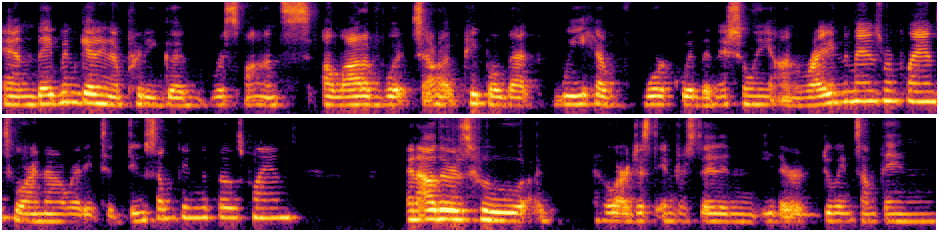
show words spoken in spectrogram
and they've been getting a pretty good response a lot of which are people that we have worked with initially on writing the management plans who are now ready to do something with those plans and others who who are just interested in either doing something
